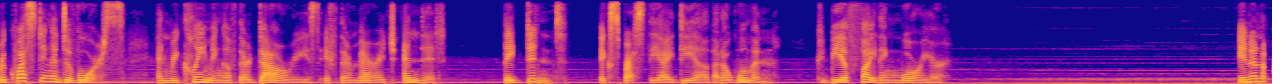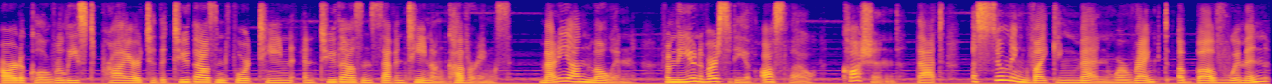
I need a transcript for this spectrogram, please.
requesting a divorce, and reclaiming of their dowries if their marriage ended, they didn't express the idea that a woman could be a fighting warrior. In an article released prior to the 2014 and 2017 uncoverings, Marianne Moen from the University of Oslo cautioned that assuming Viking men were ranked above women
